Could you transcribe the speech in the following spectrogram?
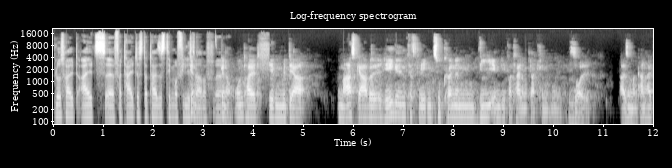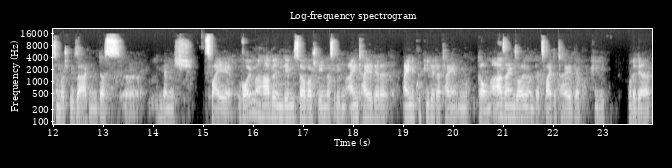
bloß halt als äh, verteiltes Dateisystem auf viele genau, Server. Äh, genau, und halt eben mit der Maßgabe, Regeln festlegen zu können, wie eben die Verteilung stattfinden soll. Also man kann halt zum Beispiel sagen, dass äh, wenn ich zwei Räume habe in dem Server stehen, dass eben ein Teil der eine Kopie der Datei im Raum A sein soll und der zweite Teil der Kopie oder der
